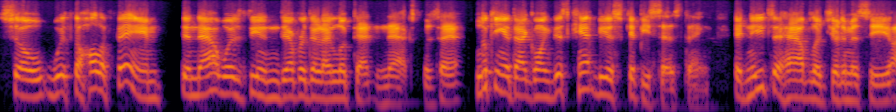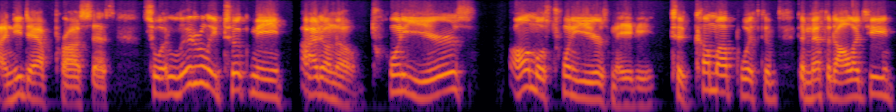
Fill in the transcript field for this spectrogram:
So with the Hall of Fame, then that was the endeavor that I looked at next was that looking at that going, this can't be a Skippy says thing. It needs to have legitimacy. I need to have process. So it literally took me, I don't know, 20 years almost 20 years maybe to come up with the, the, methodology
